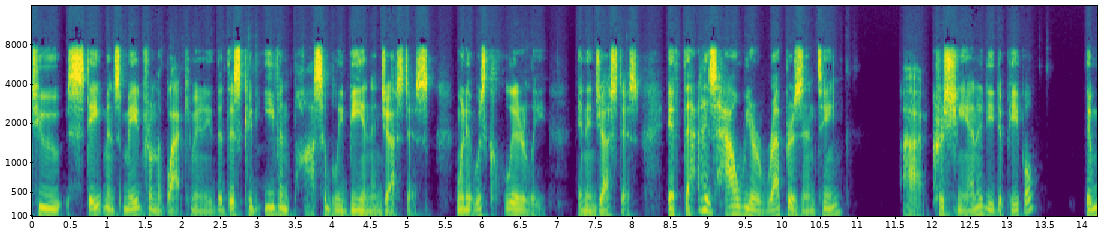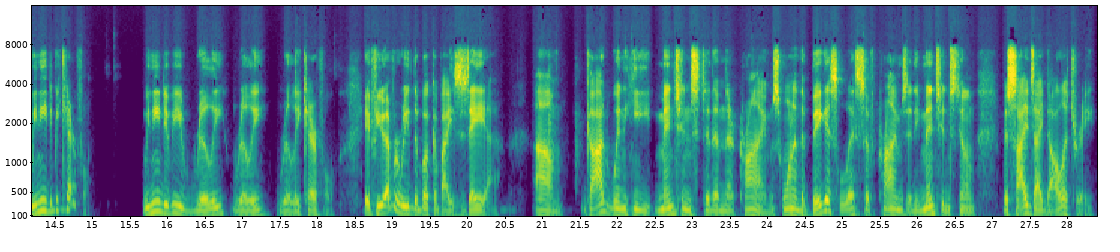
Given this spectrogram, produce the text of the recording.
to statements made from the black community that this could even possibly be an injustice when it was clearly an injustice. If that is how we are representing uh, Christianity to people, then we need to be careful. We need to be really, really, really careful. If you ever read the book of Isaiah, um, God, when he mentions to them their crimes, one of the biggest lists of crimes that he mentions to them, besides idolatry,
